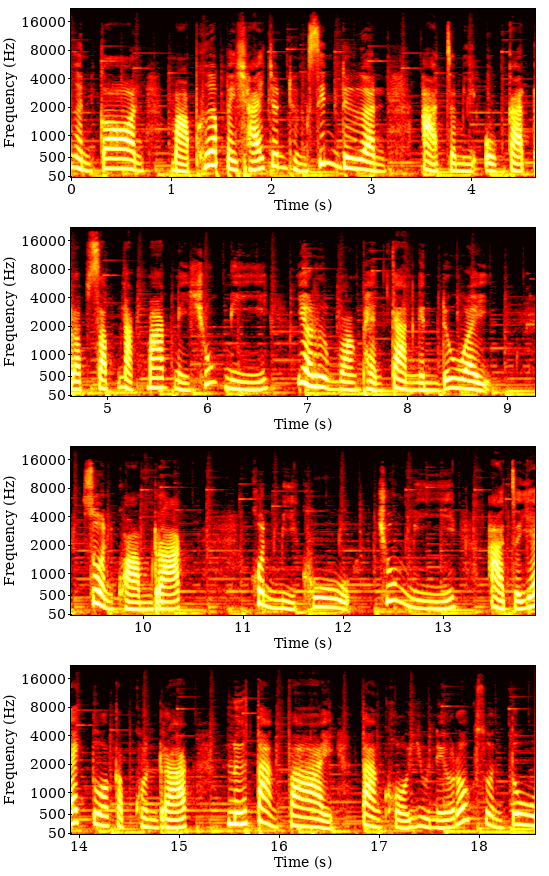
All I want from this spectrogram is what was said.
เงินก้อน มาเพื่อไปใช้จนถึงสิ้นเดือน อาจจะมีโอกาสรับทรัพย์หนักมากในช่วงนี้ อย่าลืมวางแผนการเงินด้วย ส่วนความรักคนมีคู่ ช่วงนี้อาจจะแยกตัวกับคนรัก หรือต่างฝ่ายต่างขออยู่ในโรคส่วนตัว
